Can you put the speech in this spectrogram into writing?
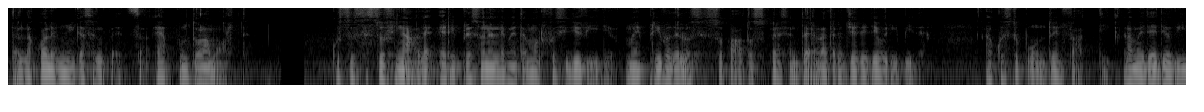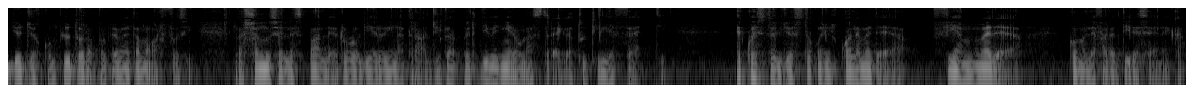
dalla quale l'unica salvezza è appunto la morte. Questo stesso finale è ripreso nelle Metamorfosi di Ovidio, ma è privo dello stesso pathos presente nella tragedia di Euripide. A questo punto, infatti, la Medea di Ovidio ha già compiuto la propria metamorfosi, lasciandosi alle spalle il ruolo di eroina tragica per divenire una strega a tutti gli effetti. E questo è il gesto con il quale Medea, fiam Medea, come le farà dire Seneca,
